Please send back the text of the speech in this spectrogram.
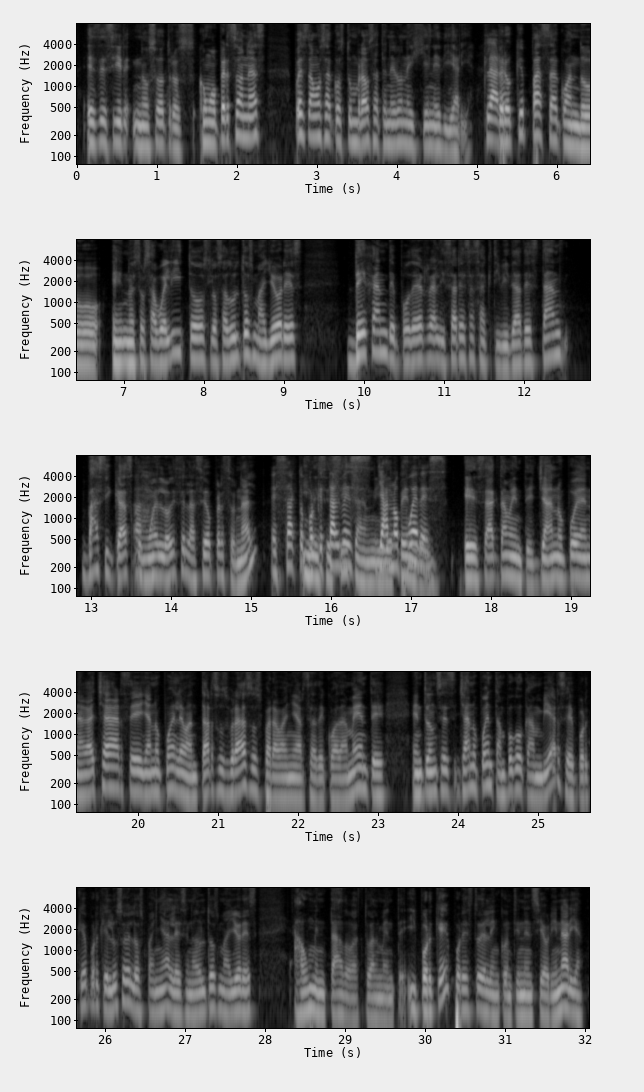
Es decir, nosotros como personas, pues estamos acostumbrados a tener una higiene diaria. Claro. Pero ¿qué pasa cuando eh, nuestros abuelitos, los adultos mayores, dejan de poder realizar esas actividades tan básicas como Ajá. lo es el aseo personal? Exacto, porque tal vez ya no puedes. Exactamente, ya no pueden agacharse, ya no pueden levantar sus brazos para bañarse adecuadamente, entonces ya no pueden tampoco cambiarse. ¿Por qué? Porque el uso de los pañales en adultos mayores ha aumentado actualmente. ¿Y por qué? Por esto de la incontinencia urinaria.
